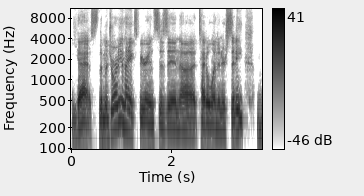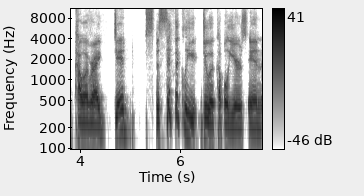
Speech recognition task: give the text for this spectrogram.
Yes, the majority of my experience is in uh, Title One inner city. However, I did specifically do a couple years in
